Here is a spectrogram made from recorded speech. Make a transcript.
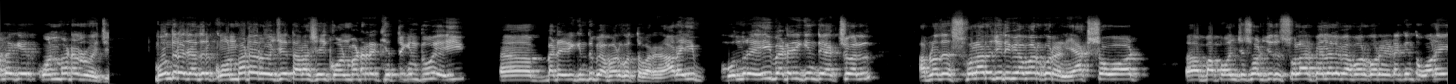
অনেকের কনভার্টার রয়েছে। বন্ধুরা, যাদের কনভার্টার রয়েছে, তারা সেই কনভার্টারের ক্ষেত্রে কিন্তু এই ব্যাটারি কিন্তু ব্যবহার করতে পারেন। আর এই, বন্ধুরা, এই ব্যাটারি কিন্তু অ্যাকচুয়াল আপনাদের সোলারও যদি ব্যবহার করেন, একশো ওয়াট বা পঞ্চাশ ওয়াট যদি সোলার প্যানেলে ব্যবহার করেন, এটা কিন্তু অনেক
